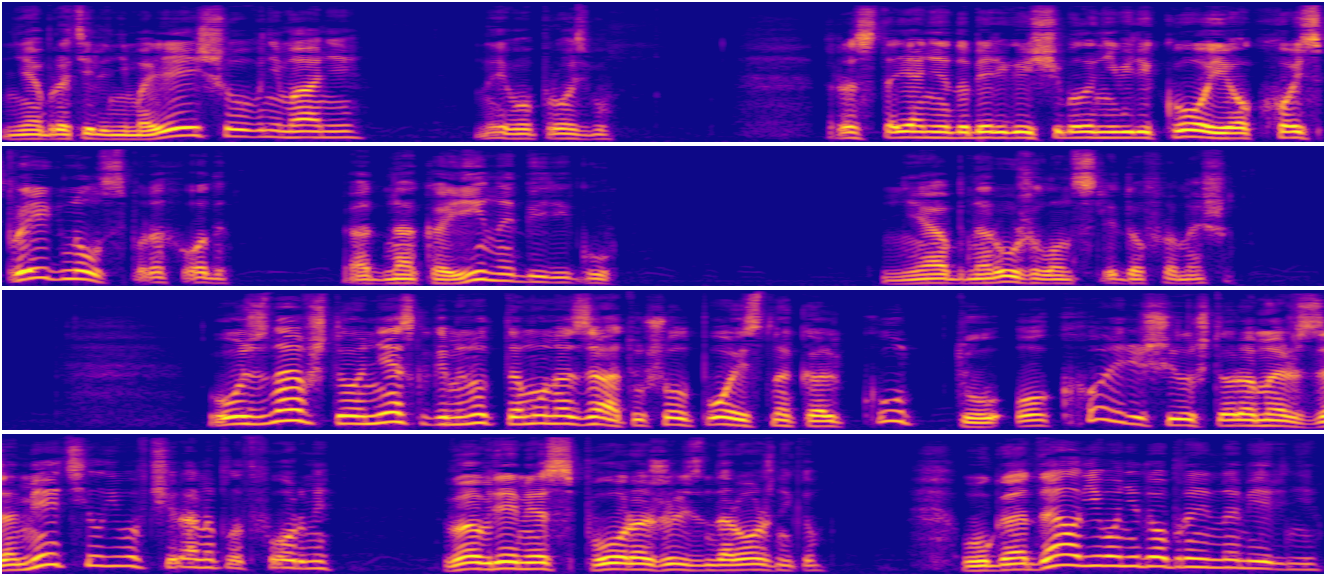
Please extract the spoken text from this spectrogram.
не обратили ни малейшего внимания на его просьбу. Расстояние до берега еще было невелико, и Окхой спрыгнул с парохода. Однако и на берегу не обнаружил он следов Ромеша. Узнав, что несколько минут тому назад ушел поезд на Калькутту, Окхой решил, что Ромеш заметил его вчера на платформе во время спора с железнодорожником, угадал его недобрые намерения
